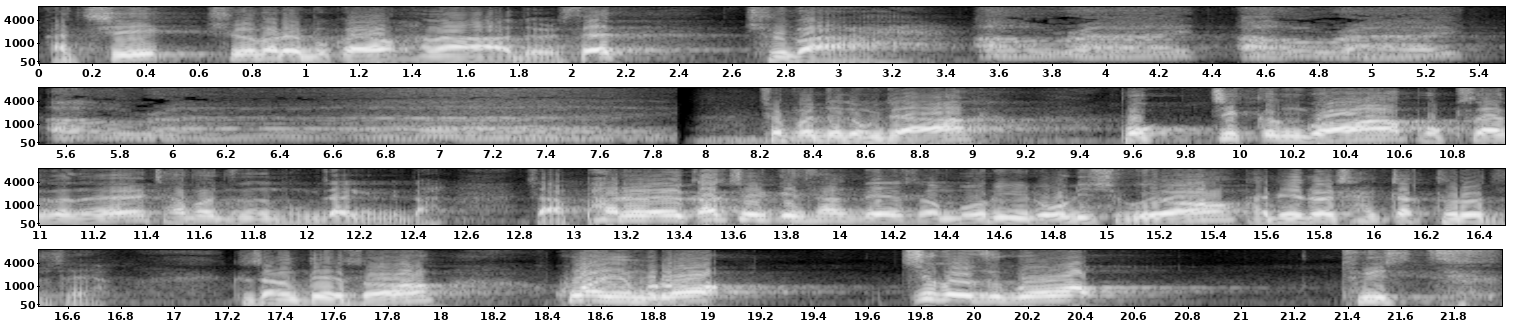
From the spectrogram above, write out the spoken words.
같이 출발해 볼까요? 하나, 둘, 셋, 출발! 첫 번째 동작, 복직근과 복사근을 잡아주는 동작입니다. 자, 팔을 깍지를 낀 상태에서 머리 위로 올리시고요. 다리를 살짝 들어주세요. 그 상태에서 코어 힘으로 찍어주고, 트위스트.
